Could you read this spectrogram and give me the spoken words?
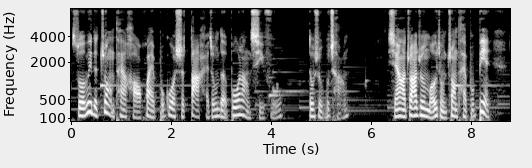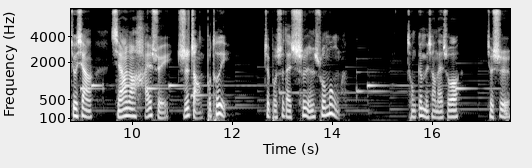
所谓的状态好坏，不过是大海中的波浪起伏，都是无常。想要抓住某一种状态不变，就像想要让海水只涨不退，这不是在痴人说梦吗？从根本上来说，就是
